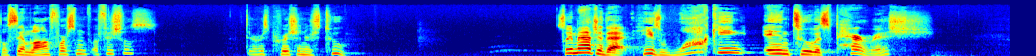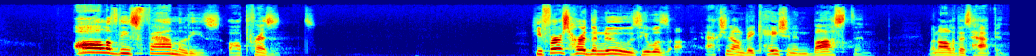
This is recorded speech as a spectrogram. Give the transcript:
Those same law enforcement officials, they're his parishioners too. So imagine that. He's walking into his parish, all of these families are present. He first heard the news, he was uh, actually on vacation in Boston when all of this happened.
